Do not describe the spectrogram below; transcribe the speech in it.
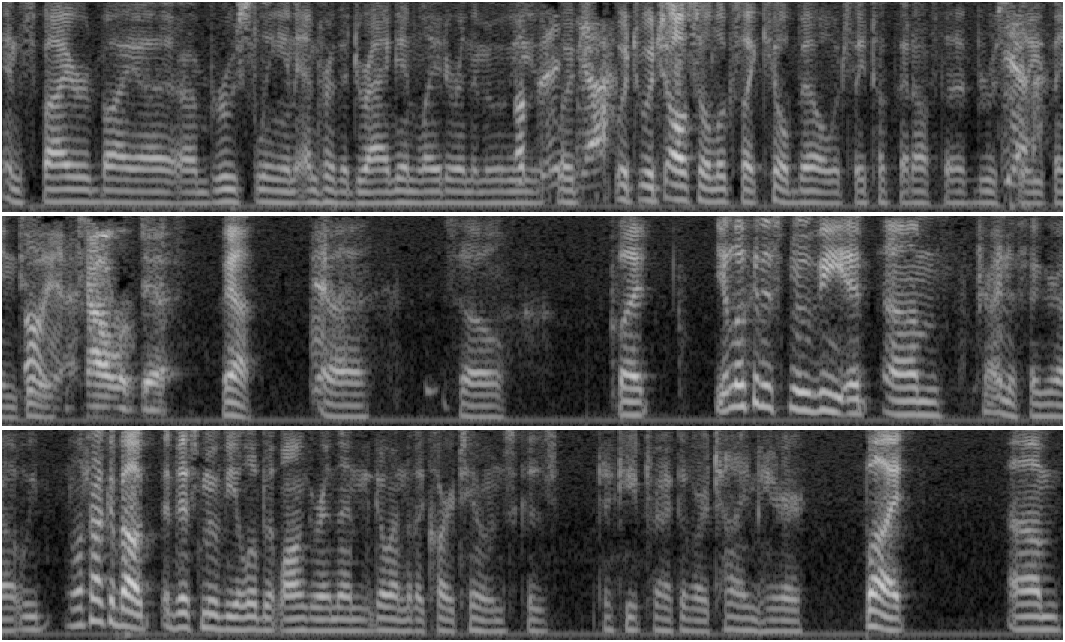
inspired by uh, uh, Bruce Lee and Enter the Dragon later in the movie, bit, which yeah. which which also looks like Kill Bill, which they took that off the Bruce Yeah. Lee thing too. Oh yeah. Tower of Death. Yeah. Yeah. Uh, so, but you look at this movie. It um, I'm trying to figure out. We we'll talk about this movie a little bit longer and then go into the cartoons because to keep track of our time here. But um,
